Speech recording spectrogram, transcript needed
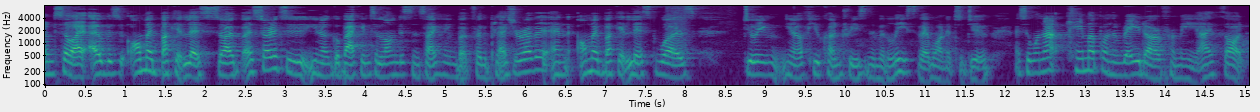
and so I, I was on my bucket list. So I, I started to, you know, go back into long distance cycling, but for the pleasure of it. And on my bucket list was doing, you know, a few countries in the Middle East that I wanted to do. And so when that came up on the radar for me, I thought,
